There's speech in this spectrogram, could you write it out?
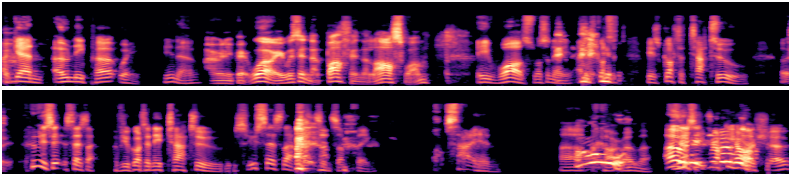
Again, only Pertwee, you know. Only bit. Well, he was in the buff in the last one. He was, wasn't he? And he's got a, he's got a tattoo. Uh, Who is it that says that? Have you got any tattoos? Who says that? That's in something. What's that in? Uh, I Oh, can't remember. Oh, is it Rocky Horror? Show?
